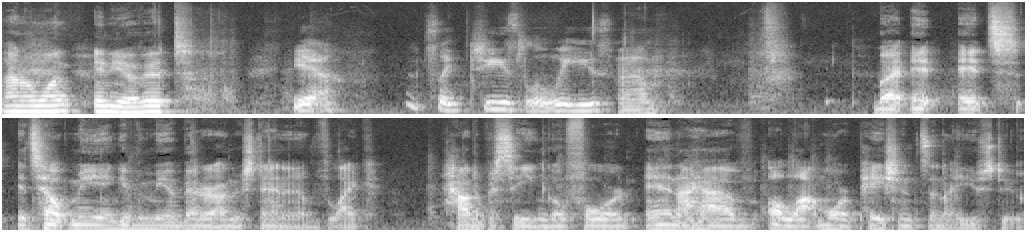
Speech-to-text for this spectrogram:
I don't want any of it. Yeah. It's like, geez Louise. Um, but it it's it's helped me and given me a better understanding of like how to proceed and go forward. And I have a lot more patience than I used to.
